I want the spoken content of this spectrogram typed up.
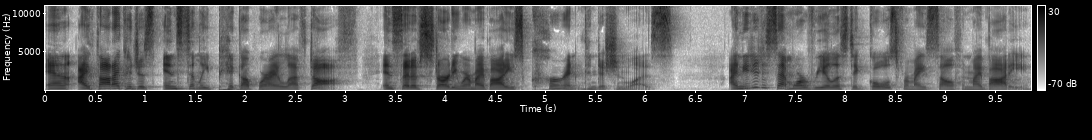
and I thought I could just instantly pick up where I left off instead of starting where my body's current condition was. I needed to set more realistic goals for myself and my body.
